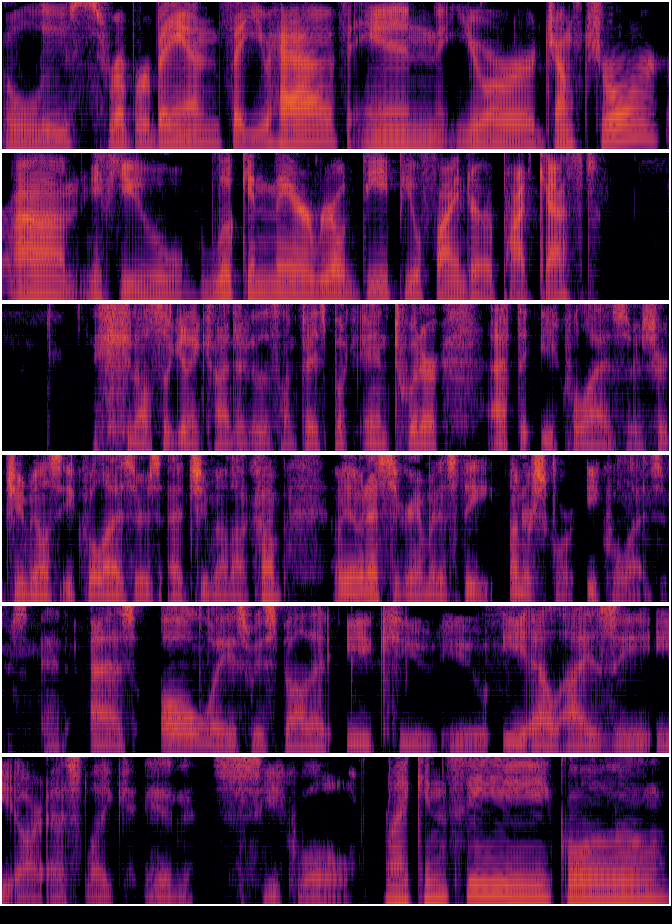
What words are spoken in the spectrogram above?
loose rubber bands that you have in your junk drawer. Um, if you look in there real deep, you'll find our podcast. You can also get in contact with us on Facebook and Twitter at the Equelizers. Or Gmail is equelizers at gmail.com. And we have an Instagram, and it's the underscore equelizers. And as always, we spell that E Q U E L I Z E R S like in sequel. Like in sequel.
